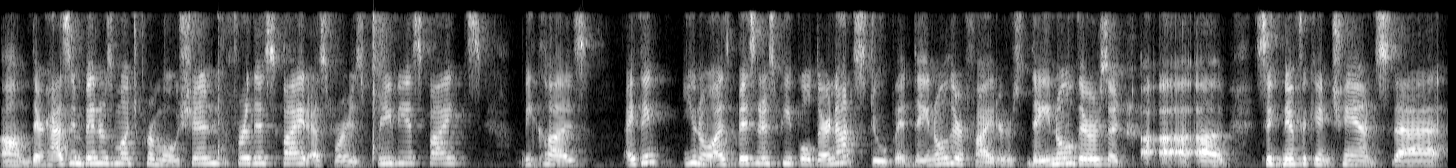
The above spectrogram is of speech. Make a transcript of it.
Um, there hasn't been as much promotion for this fight as for his previous fights because I think you know as business people they're not stupid. They know they're fighters. They know there's a, a, a significant chance that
